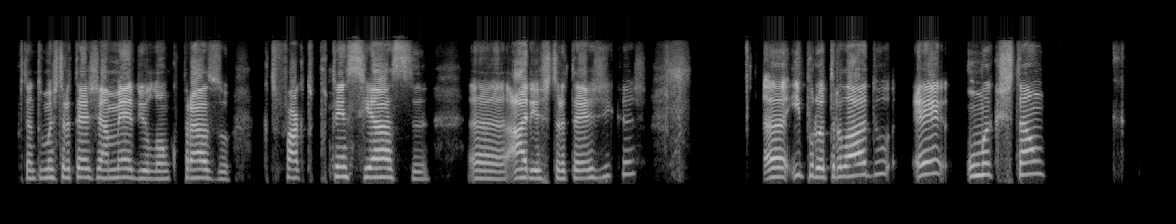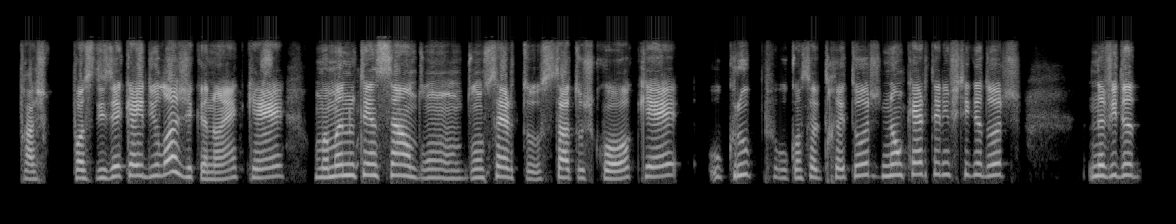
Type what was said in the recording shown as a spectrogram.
portanto, uma estratégia a médio e longo prazo que de facto potenciasse uh, áreas estratégicas. Uh, e por outro lado, é uma questão que acho posso dizer que é ideológica, não é? Que é uma manutenção de um, de um certo status quo, que é o CRUP, o Conselho de Reitores, não quer ter investigadores na vida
